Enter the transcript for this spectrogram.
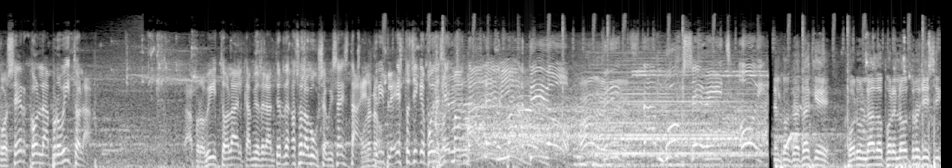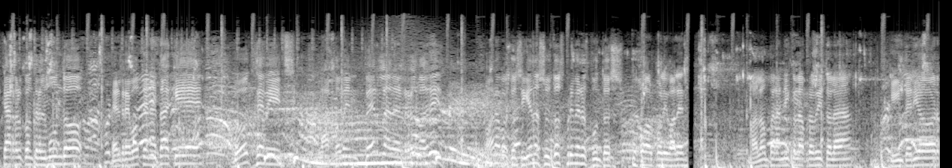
Coser con la provítola. La provítola, el cambio delantero, deja solo a Buksevich, ahí está, el triple, esto sí que puede ser matar el partido. Tristan Buksevich hoy El contraataque por un lado, por el otro, JC Carroll contra el mundo. El rebote en ataque. Bukcevic, la joven perla del Real Madrid. Ahora pues consiguiendo sus dos primeros puntos. Un jugador polivalente. Balón para Nicola Provítola. Interior.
